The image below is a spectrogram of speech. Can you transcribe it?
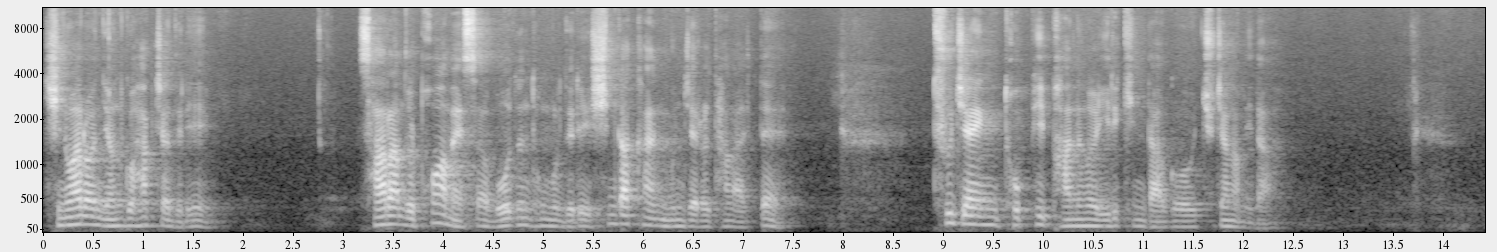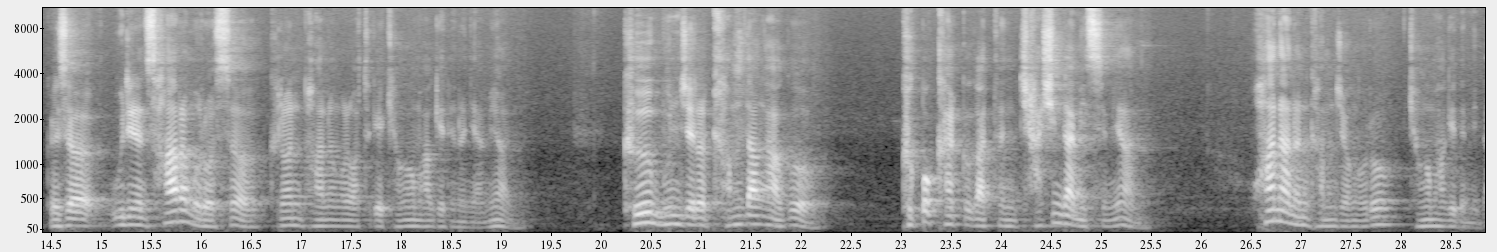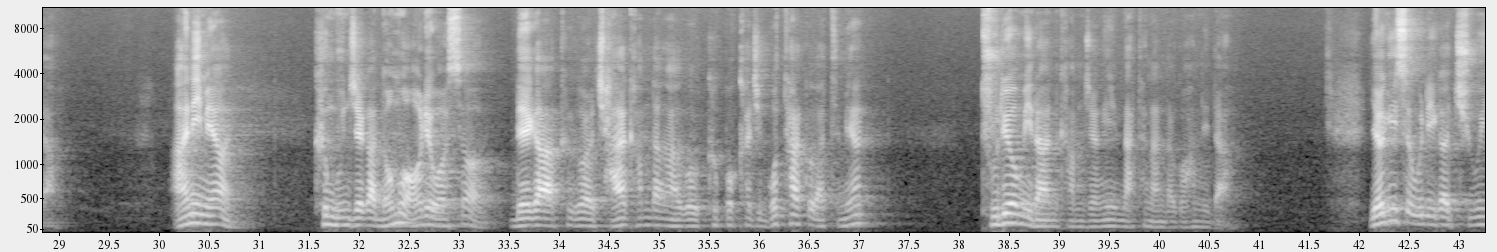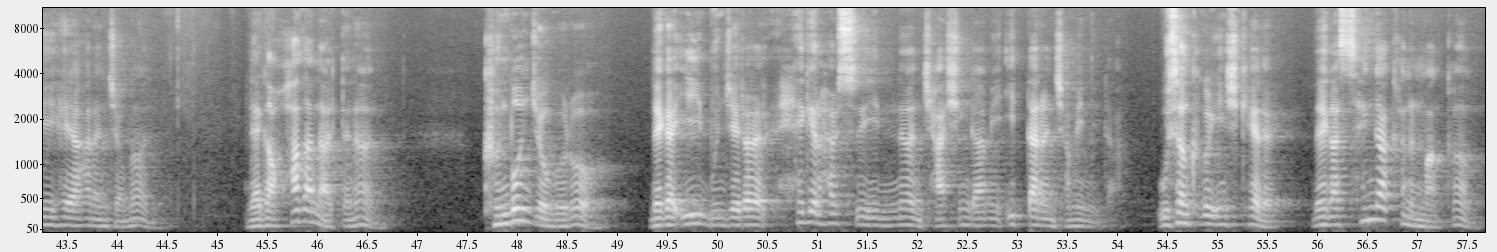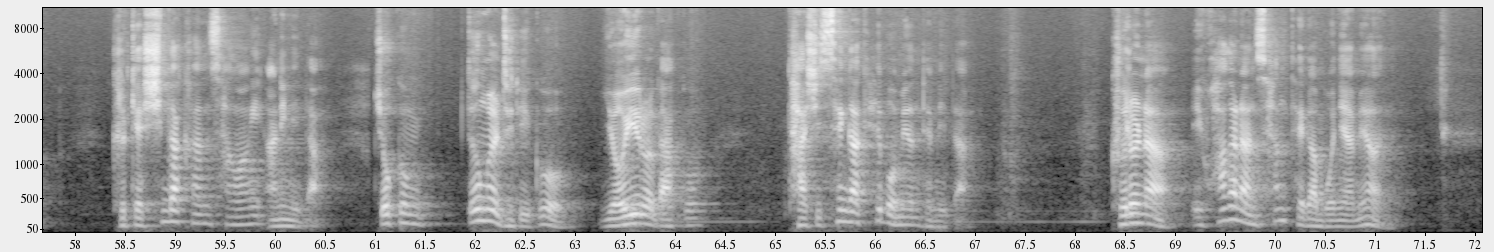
진화론 연구학자들이 사람들 포함해서 모든 동물들이 심각한 문제를 당할 때 투쟁 도피 반응을 일으킨다고 주장합니다. 그래서 우리는 사람으로서 그런 반응을 어떻게 경험하게 되느냐면 그 문제를 감당하고 극복할 것 같은 자신감이 있으면 화나는 감정으로 경험하게 됩니다. 아니면 그 문제가 너무 어려워서 내가 그걸 잘 감당하고 극복하지 못할 것 같으면 두려움이란 감정이 나타난다고 합니다. 여기서 우리가 주의해야 하는 점은 내가 화가 날 때는 근본적으로 내가 이 문제를 해결할 수 있는 자신감이 있다는 점입니다. 우선 그걸 인식해야 돼. 내가 생각하는 만큼 그렇게 심각한 상황이 아닙니다. 조금 뜸을 들이고 여유를 갖고 다시 생각해 보면 됩니다. 그러나 이 화가 난 상태가 뭐냐면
